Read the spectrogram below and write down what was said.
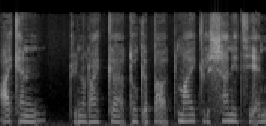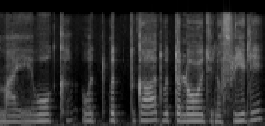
I can, you know, like uh, talk about my Christianity and my walk with, with God, with the Lord, you know, freely.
